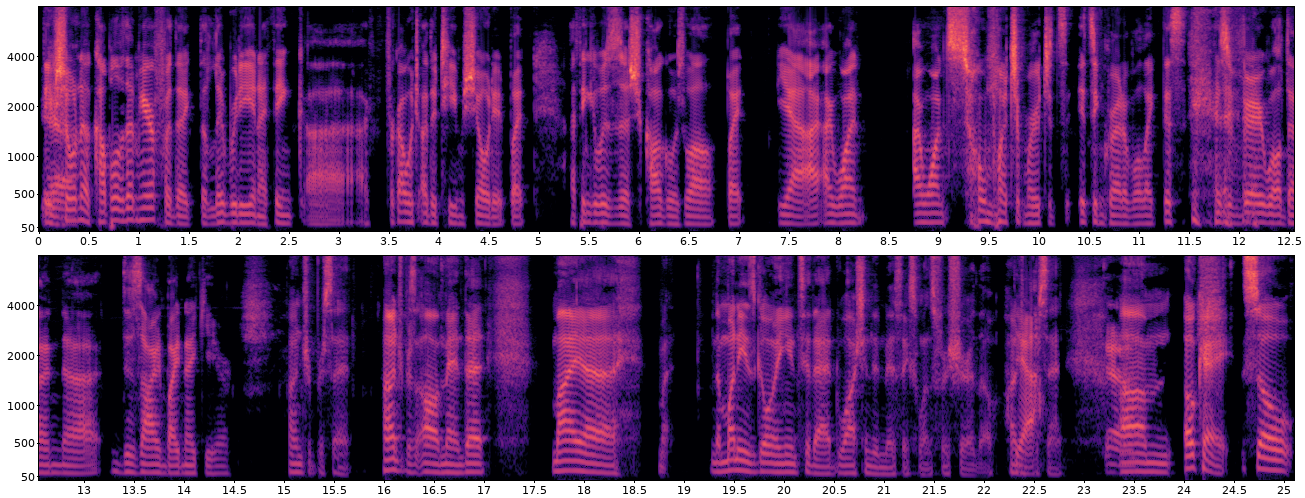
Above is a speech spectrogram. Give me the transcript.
they've Yeah. shown a couple of them here for the the Liberty, and I think uh, I forgot which other team showed it, but I think it was uh, Chicago as well. But yeah, I, I, want I want so much merch. It's it's incredible. Like this is a very well done uh, design by Nike here. Hundred percent, hundred percent. Oh man, that my uh the money is going into that Washington Mystics ones for sure though. Hundred yeah. percent. Um. Okay. So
